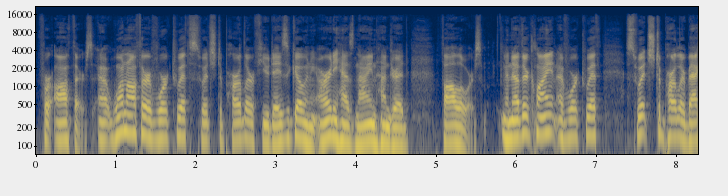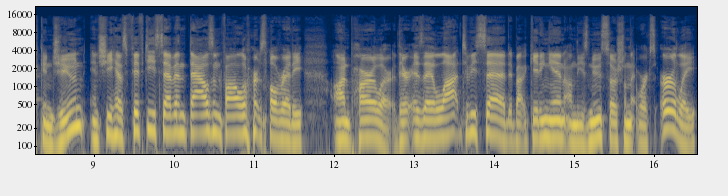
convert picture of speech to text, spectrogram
for authors. Uh, one author I've worked with switched to Parler a few days ago and he already has 900 followers. Another client I've worked with switched to Parler back in June, and she has 57,000 followers already on Parler. There is a lot to be said about getting in on these new social networks early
